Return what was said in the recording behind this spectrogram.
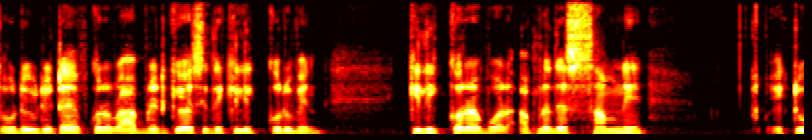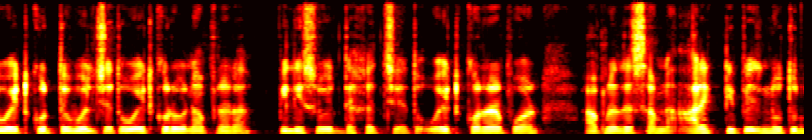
তো ওটিপিটি টাইপ করার পর আপডেট কেওয়াইসিতে ক্লিক করবেন। ক্লিক করার পর আপনাদের সামনে একটু ওয়েট করতে বলছে, তো ওয়েট করবেন আপনারা। প্লিজ ওয়েট দেখাচ্ছে। তো ওয়েট করার পর আপনাদের সামনে আরেকটি পেজ নতুন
